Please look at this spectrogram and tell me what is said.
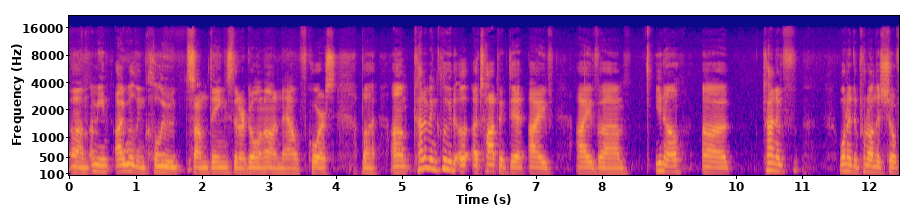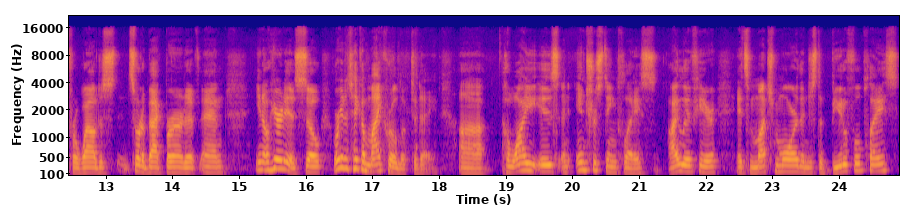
um, I mean, I will include some things that are going on now, of course, but um, kind of include a, a, topic that I've, I've, um, you know, uh, kind of wanted to put on this show for a while, just sort of backburned it, and you know, here it is. So we're going to take a micro look today. Uh, Hawaii is an interesting place. I live here. It's much more than just a beautiful place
